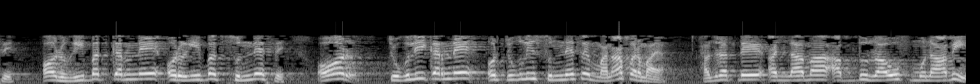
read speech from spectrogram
سے اور غیبت کرنے اور غیبت سننے سے اور چگلی کرنے اور چگلی سننے سے منع فرمایا۔ حضرت علامہ عبد الروف مناوی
